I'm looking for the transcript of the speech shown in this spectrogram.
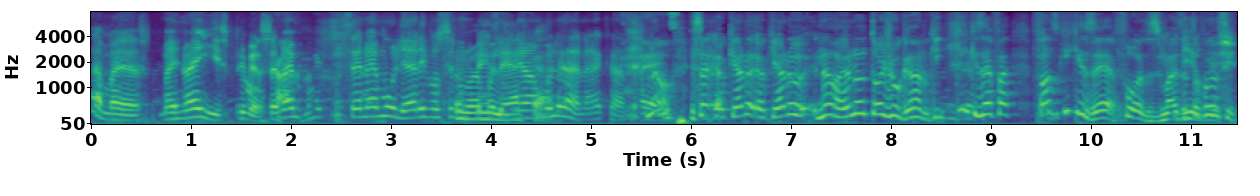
É, mas, mas não é isso. Primeiro, você, cara, não é, você não é mulher e você não, não é pensa mulher, que é uma cara. mulher, né, cara? não, isso é- eu quero, eu quero. Não, eu não tô julgando. Quem, quem quiser fa- faz o que quiser, foda-se. Mas eu tô falando assim,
